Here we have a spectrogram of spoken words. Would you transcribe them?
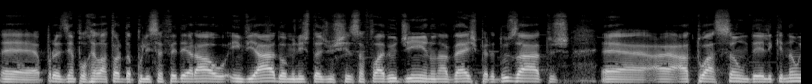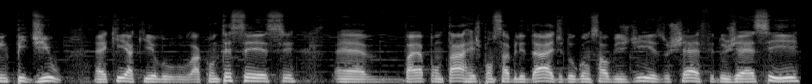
é, por exemplo, o relatório da Polícia Federal enviado ao ministro da Justiça Flávio Dino na véspera dos atos, é, a atuação dele que não impediu é, que aquilo acontecesse, é, vai apontar a responsabilidade do Gonçalves Dias, o chefe do GSI.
